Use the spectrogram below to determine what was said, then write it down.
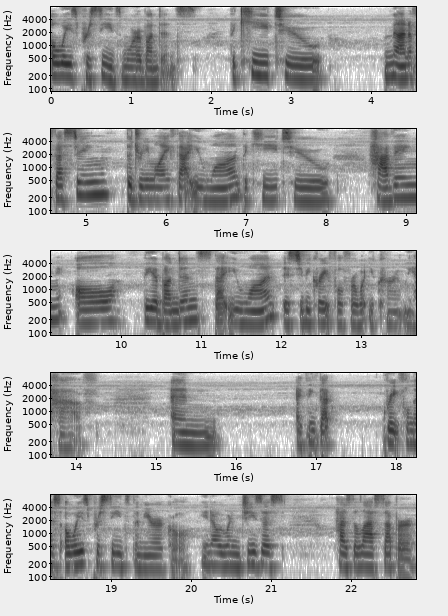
always precedes more abundance. The key to manifesting the dream life that you want, the key to having all the abundance that you want is to be grateful for what you currently have. And I think that gratefulness always precedes the miracle. You know, when Jesus has the Last Supper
